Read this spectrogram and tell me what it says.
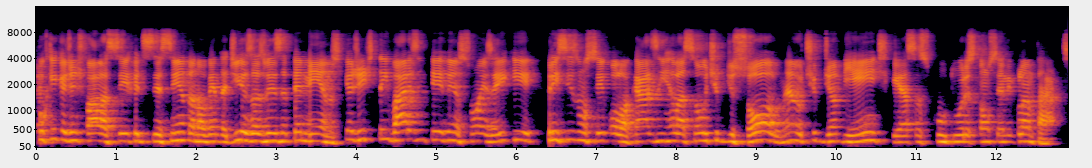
Por que, que a gente fala cerca de 60 a 90 dias, às vezes até menos? Porque a gente tem várias intervenções aí que precisam ser colocadas em relação ao tipo de solo, né? O tipo de ambiente que essas culturas estão sendo implantadas.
